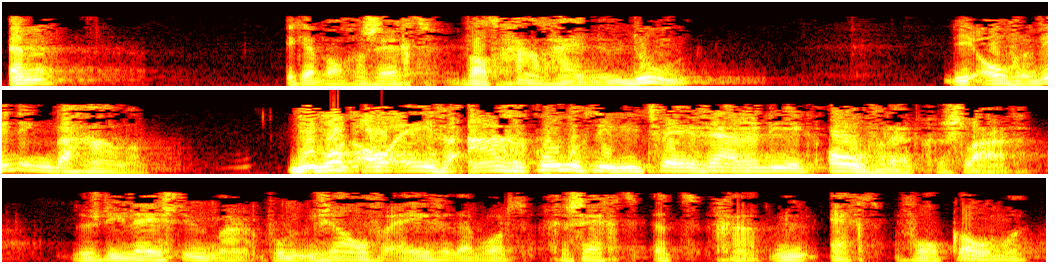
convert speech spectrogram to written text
En ik heb al gezegd, wat gaat hij nu doen? Die overwinning behalen. Die wordt al even aangekondigd in die twee versen die ik over heb geslagen. Dus die leest u maar voor uzelf even. Daar wordt gezegd, het gaat nu echt volkomen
